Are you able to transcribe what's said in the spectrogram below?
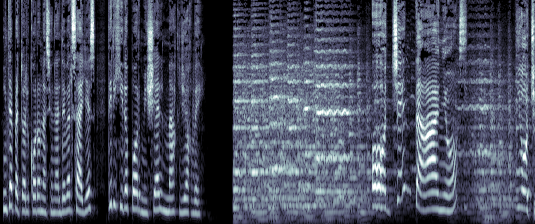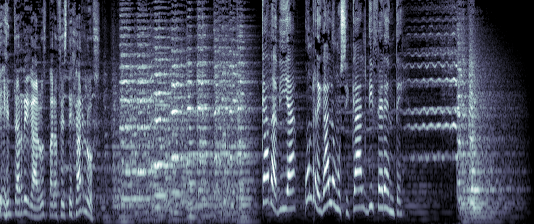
Interpretó el Coro Nacional de Versalles, dirigido por Michel Marc Gervais. ¿80 años? Y 80 regalos para festejarlos. Cada día un regalo musical diferente.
